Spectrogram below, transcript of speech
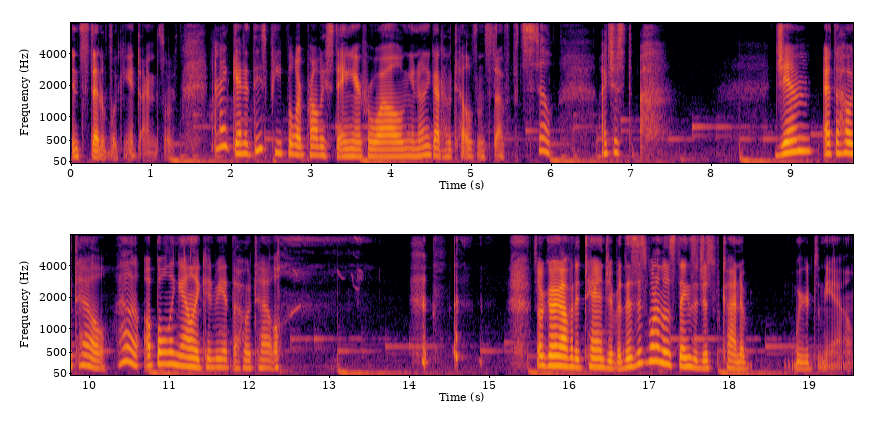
instead of looking at dinosaurs. And I get it. These people are probably staying here for a while. You know, they got hotels and stuff. But still, I just. Gym at the hotel. Hell, a bowling alley can be at the hotel. so I'm going off on a tangent, but this is one of those things that just kind of weirds me out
